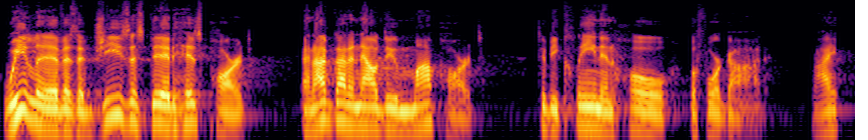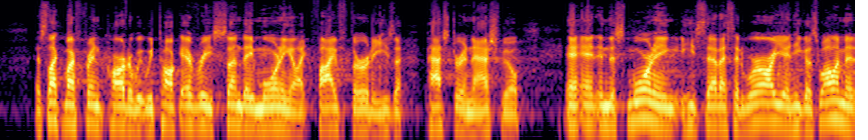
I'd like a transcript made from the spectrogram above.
We live as if Jesus did his part, and I've got to now do my part to be clean and whole before God, right? It's like my friend Carter. We, we talk every Sunday morning at like 5.30. He's a pastor in Nashville. And, and, and, this morning, he said, I said, where are you? And he goes, well, I'm uh,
